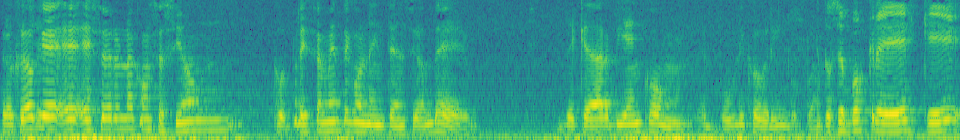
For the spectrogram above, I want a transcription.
pero creo sí. que e- eso era una concesión co- precisamente con la intención de, de quedar bien con el público gringo. Pues. Entonces, ¿vos crees que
